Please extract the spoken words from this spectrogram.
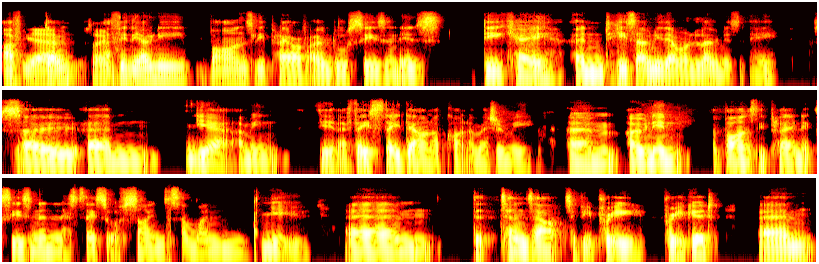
I've yeah, don't. I think the only Barnsley player I've owned all season is DK, and he's only there on loan, isn't he? So um, yeah, I mean, you know, if they stay down, I can't imagine me um, owning a Barnsley player next season unless they sort of sign someone new um, that turns out to be pretty pretty good. Um,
